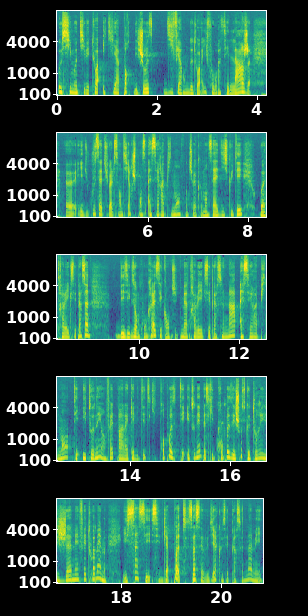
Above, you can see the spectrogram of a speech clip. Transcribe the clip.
aussi motivées que toi et qui apportent des choses différentes de toi. Il faut brasser large euh, et du coup ça tu vas le sentir je pense assez rapidement quand tu vas commencer à discuter ou à travailler avec ces personnes. Des exemples concrets, c'est quand tu te mets à travailler avec ces personnes-là, assez rapidement, tu es étonné en fait par la qualité de ce qu'ils te proposent. Tu es étonné parce qu'ils te proposent des choses que tu n'aurais jamais fait toi-même. Et ça, c'est c'est jackpot. Ça, ça veut dire que cette personne-là, mais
